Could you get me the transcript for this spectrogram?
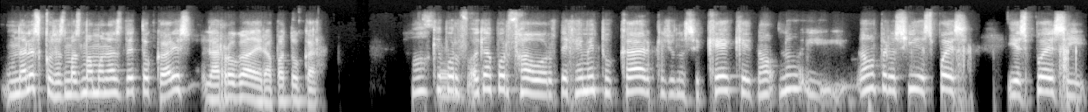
una de las cosas más mamonas de tocar es la rogadera para tocar. Oh, que por, oiga, por favor, déjeme tocar, que yo no sé qué, que no, no, y no, pero sí después, y después, y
